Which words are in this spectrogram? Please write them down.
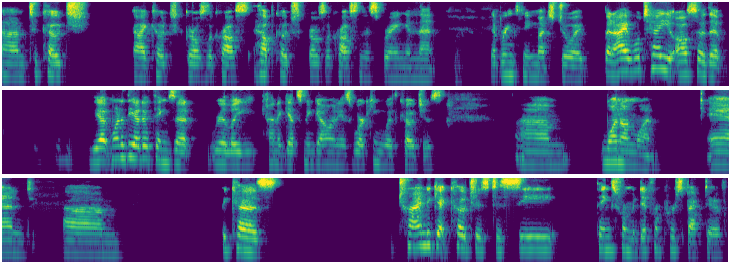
um, to coach. I coach girls lacrosse help coach girls lacrosse in the spring and that that brings me much joy. But I will tell you also that the, one of the other things that really kind of gets me going is working with coaches one on one. And um, because trying to get coaches to see things from a different perspective.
